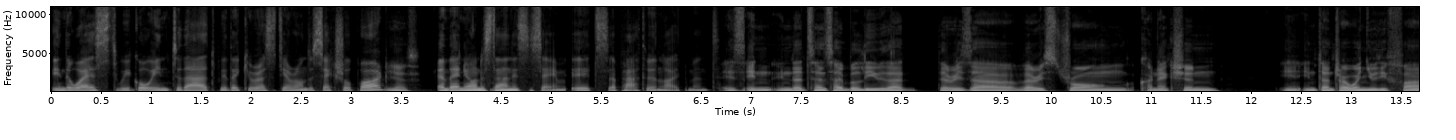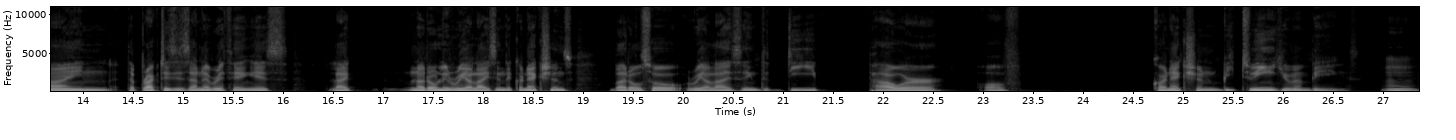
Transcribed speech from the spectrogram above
in the West, we go into that with a curiosity around the sexual part, yes. and then you understand it's the same. It's a path to enlightenment. is in in that sense i believe that there is a very strong connection in, in tantra when you define the practices and everything is like not only realizing the connections but also realizing the deep power of connection between human beings Mm.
